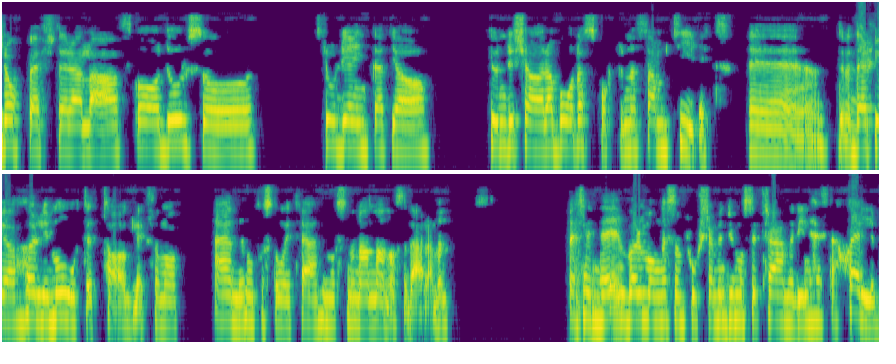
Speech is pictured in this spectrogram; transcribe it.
kropp efter alla skador så trodde jag inte att jag kunde köra båda sporterna samtidigt. Eh, det var därför jag höll emot ett tag. Liksom, och, äh, men hon får stå i träning hos någon annan och sådär. Men jag tänkte, var det många som pushade, men du måste träna din hästar själv.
